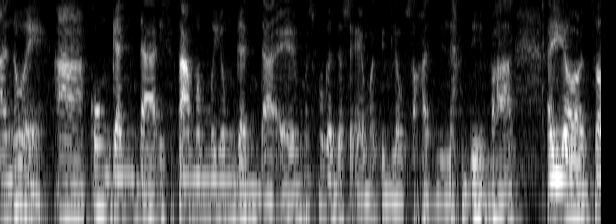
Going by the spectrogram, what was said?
ano eh, ah, kung ganda, isasama mo yung ganda, eh, mas maganda si Emma Tiglaw sa kanila, di ba? Ayun, so,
